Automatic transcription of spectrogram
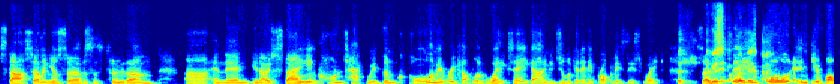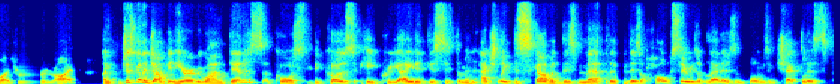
start selling your services to them. Uh, and then, you know, staying in contact with them, call them every couple of weeks. How you going? Did you look at any properties this week? So guess, there's your call and your follow through, right? I'm just going to jump in here, everyone. Deniz, of course, because he created this system and actually discovered this method, there's a whole series of letters and forms and checklists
